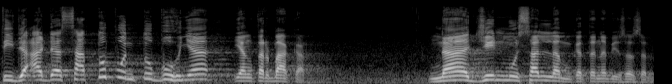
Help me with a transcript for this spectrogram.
Tidak ada satupun tubuhnya yang terbakar. Najin musallam kata Nabi SAW.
